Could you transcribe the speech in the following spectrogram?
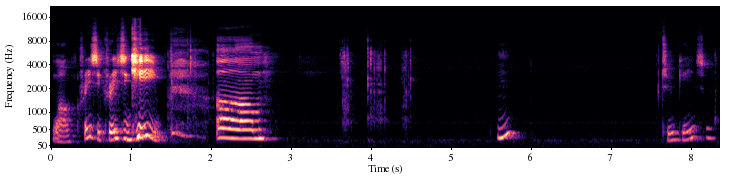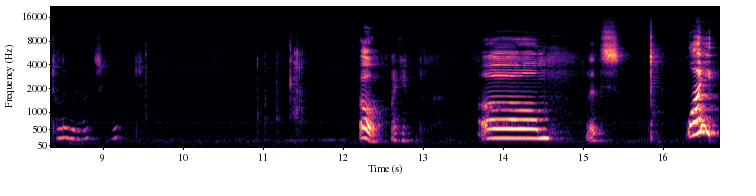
Wow, crazy, crazy game. Um. Hmm? Two games Oh, okay. Um, let's. Why?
